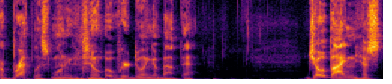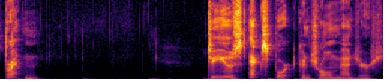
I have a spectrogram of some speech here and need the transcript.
are breathless wanting to know what we're doing about that. Joe Biden has threatened to use export control measures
